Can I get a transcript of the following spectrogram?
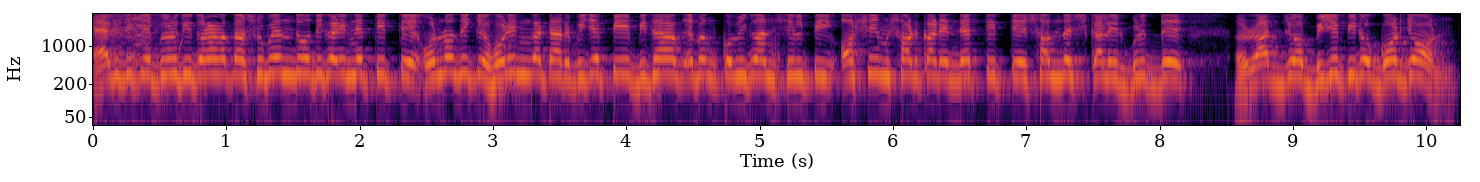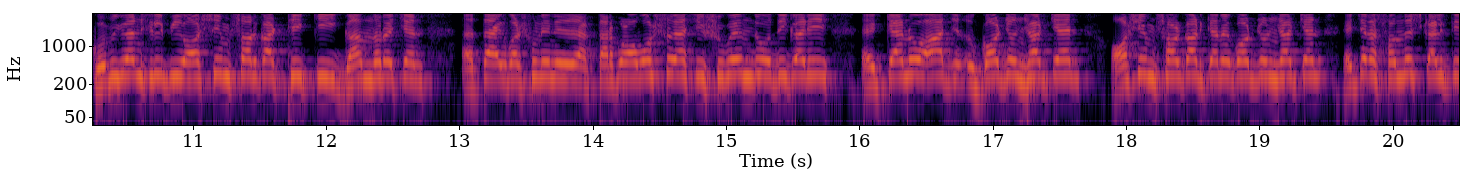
একদিকে বিরোধী দলনেতা শুভেন্দু অধিকারীর নেতৃত্বে, অন্যদিকে হরিণঘাটার বিজেপি বিধায়ক এবং কবিগান শিল্পী অসীম সরকারের নেতৃত্বে সন্দেশকালীর বিরুদ্ধে রাজ্য বিজেপিরও গর্জন। কবিগান শিল্পী অসীম সরকার ঠিক কি গান ধরেছেন, তা একবার শুনে নিয়ে যাক। তারপর অবশ্যই আছি শুভেন্দু অধিকারী কেন আজ গর্জন ঝাড়ছেন? অসীম সরকার কেন গর্জন ঝাড়ছেন? এছাড়া সন্দেশকালীতে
